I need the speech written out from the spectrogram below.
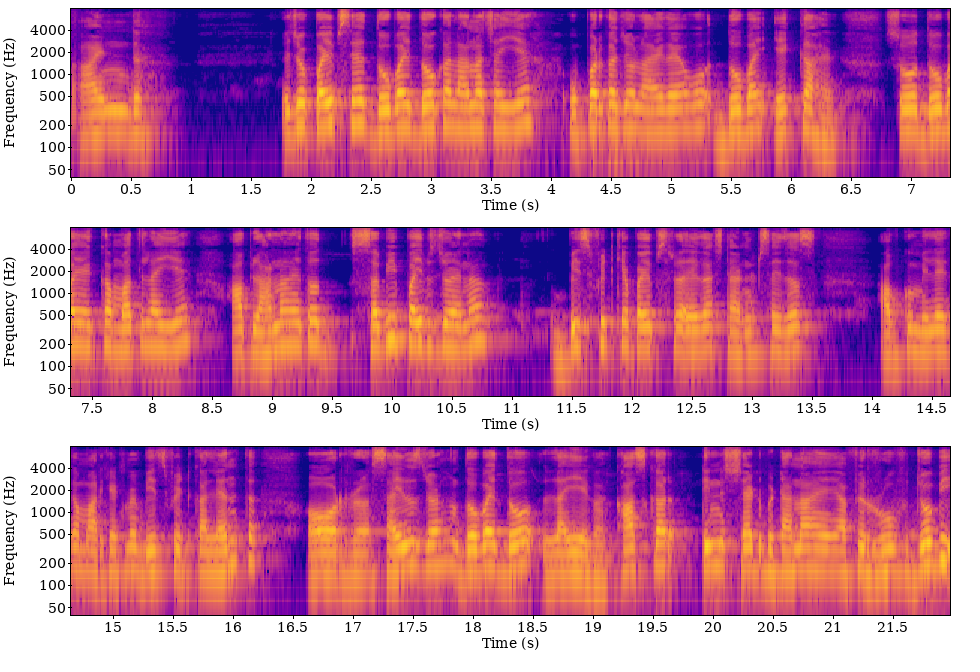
एंड ये जो पाइप्स है, दो बाई दो का लाना चाहिए। ऊपर का जो लाया गया वो दो बाई एक का है। सो, दो बाई एक का मत लाइए। आप लाना है तो सभी पाइप्स जो है ना, बीस फीट के पाइप्स रहेगा स्टैंडर्ड साइजेस आपको मिलेगा मार्केट में बीस फीट का लेंथ और साइजेस जो है, दो बाई दो लाइएगा। खासकर टिन शेड बिठाना है या फिर रूफ जो भी।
